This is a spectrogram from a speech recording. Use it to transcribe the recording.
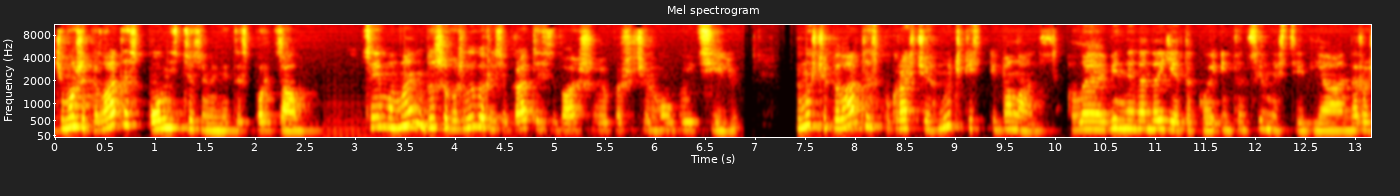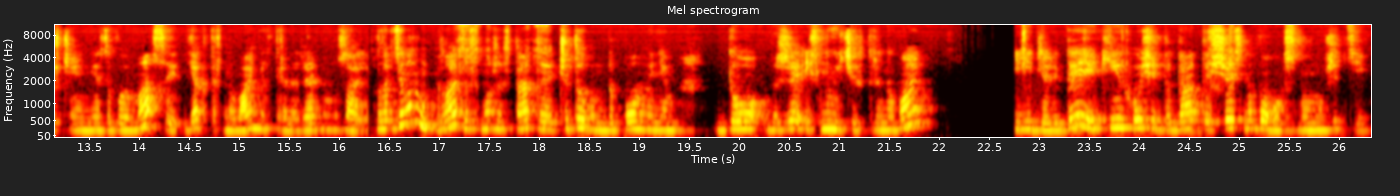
чи може пілатес повністю замінити спортзал? В цей момент дуже важливо розібратися з вашою першочерговою ціллю, тому що пілатес покращує гнучкість і баланс, але він не надає такої інтенсивності для нарощення м'язової маси, як тренування в тренажерному залі. Але в цілому пілатес може стати чудовим доповненням до вже існуючих тренувань і для людей, які хочуть додати щось нового в своєму житті.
